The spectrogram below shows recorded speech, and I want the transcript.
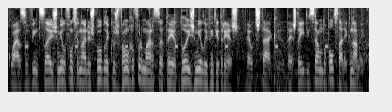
Quase 26 mil funcionários públicos vão reformar-se até 2023. É o destaque desta edição do Pulsar Económico.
